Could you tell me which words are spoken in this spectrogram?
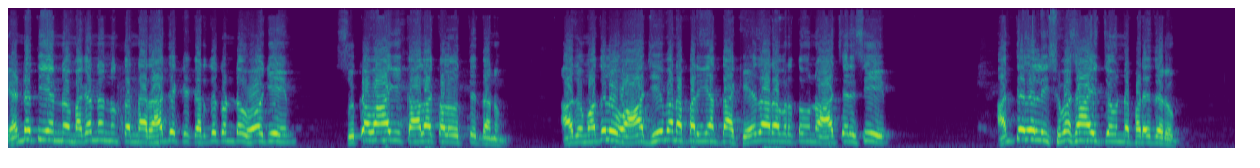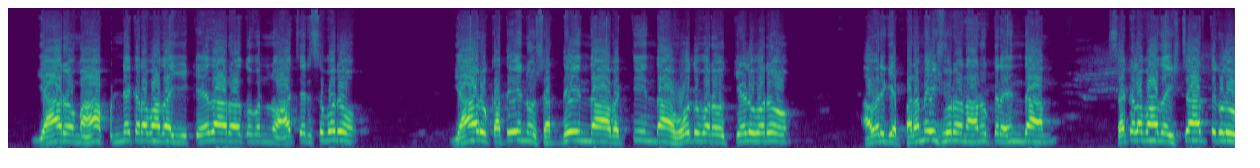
ಹೆಂಡತಿಯನ್ನು ಮಗನನ್ನು ತನ್ನ ರಾಜ್ಯಕ್ಕೆ ಕರೆದುಕೊಂಡು ಹೋಗಿ ಸುಖವಾಗಿ ಕಾಲ ಕಳೆಯುತ್ತಿದ್ದನು. ಅದು ಮೊದಲು ಆಜೀವನ ಪರ್ಯಂತ ಕೇದಾರ ವ್ರತವನ್ನು ಆಚರಿಸಿ ಅಂತ್ಯದಲ್ಲಿ ಶಿವ ಸಾಹಿತ್ಯವನ್ನು ಪಡೆದರು. ಯಾರು ಮಹಾಪುಣ್ಯಕರವಾದ ಈ ಕೇದಾರ ವ್ರತವನ್ನು ಆಚರಿಸುವರು, ಯಾರು ಕಥೆಯನ್ನು ಶ್ರದ್ಧೆಯಿಂದ, ಭಕ್ತಿಯಿಂದ ಓದುವರು ಕೇಳುವರೋ ಅವರಿಗೆ ಪರಮೇಶ್ವರನ ಅನುಗ್ರಹದಿಂದ ಸಕಲವಾದ ಇಷ್ಟಾರ್ಥಗಳು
